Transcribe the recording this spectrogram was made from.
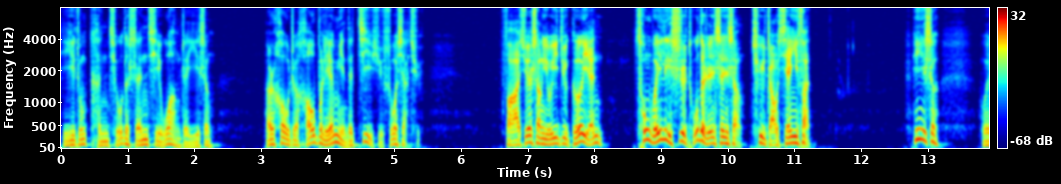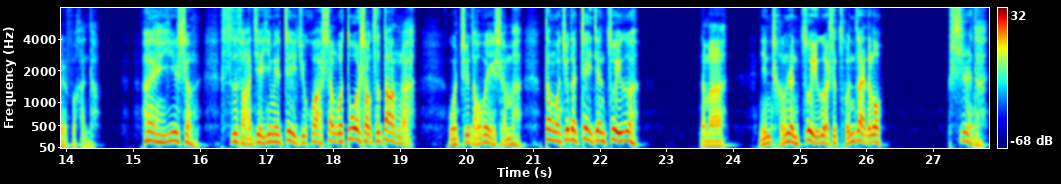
以一种恳求的神气望着医生，而后者毫不怜悯地继续说下去。法学上有一句格言：“从唯利是图的人身上去找嫌疑犯。”医生，威尔夫喊道：“哎，医生，司法界因为这句话上过多少次当啊！我知道为什么，但我觉得这件罪恶……那么，您承认罪恶是存在的喽？是的，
